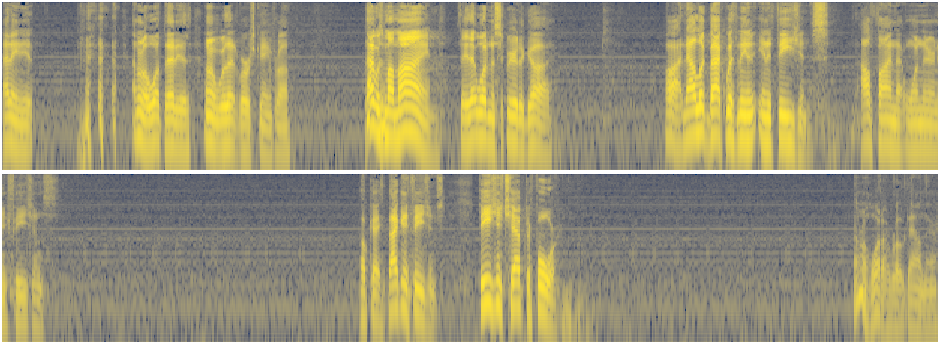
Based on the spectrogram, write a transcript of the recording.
That ain't it. I don't know what that is. I don't know where that verse came from. That was my mind. Say, that wasn't the Spirit of God. All right, now look back with me in, Ephesians. I'll find that one there in Ephesians. Okay, back in Ephesians. Ephesians chapter 4. I don't know what I wrote down there.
